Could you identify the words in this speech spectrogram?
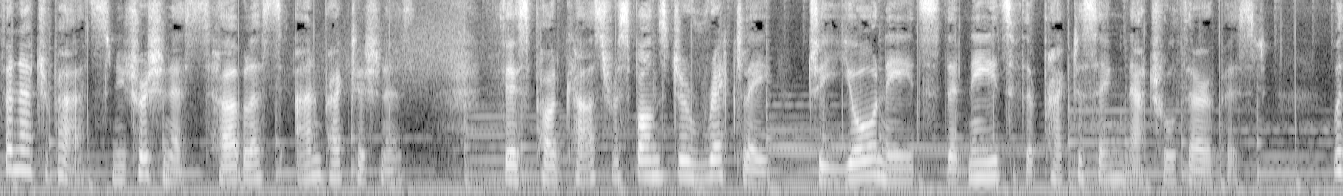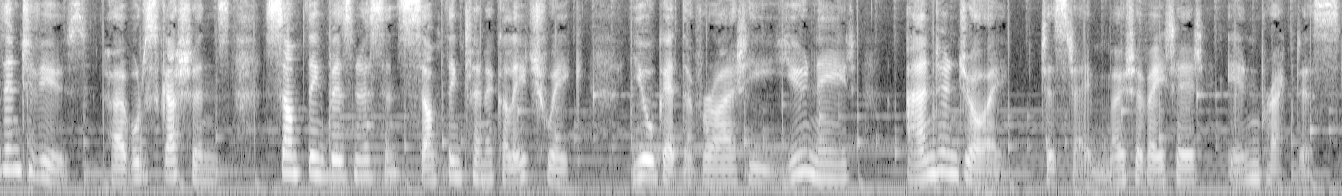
for naturopaths, nutritionists, herbalists, and practitioners. This podcast responds directly to your needs, the needs of the practicing natural therapist. With interviews, herbal discussions, something business, and something clinical each week, you'll get the variety you need and enjoy to stay motivated in practice.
